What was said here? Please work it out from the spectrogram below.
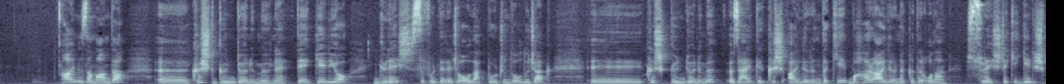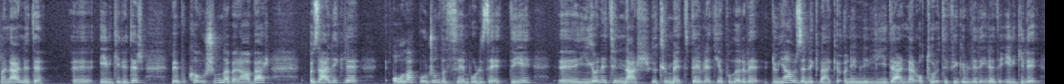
aynı zamanda e, kış gün dönümüne denk geliyor. Güneş 0 derece Oğlak burcunda olacak. E, kış gün dönümü özellikle kış aylarındaki bahar aylarına kadar olan süreçteki gelişmelerle de e, ilgilidir ve bu kavuşumla beraber özellikle Oğlak burcunu da sembolize ettiği yönetimler, hükümet, devlet yapıları ve dünya üzerindeki belki önemli liderler, otorite figürleriyle de ilgili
